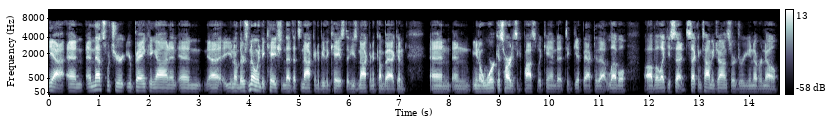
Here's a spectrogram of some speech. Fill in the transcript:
Yeah, and and that's what you're you're banking on, and and uh, you know, there's no indication that that's not going to be the case. That he's not going to come back and and and you know work as hard as he possibly can to to get back to that level. Uh, but like you said, second Tommy John surgery, you never know.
